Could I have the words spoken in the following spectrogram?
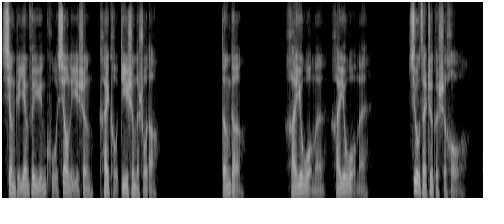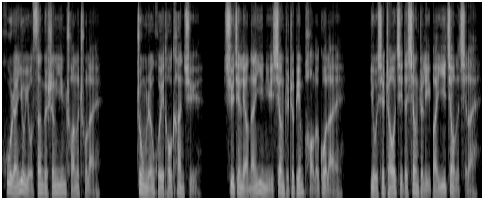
向着燕飞云苦笑了一声，开口低声的说道：“等等，还有我们，还有我们。”就在这个时候，忽然又有三个声音传了出来。众人回头看去，却见两男一女向着这边跑了过来，有些着急的向着李白衣叫了起来：“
